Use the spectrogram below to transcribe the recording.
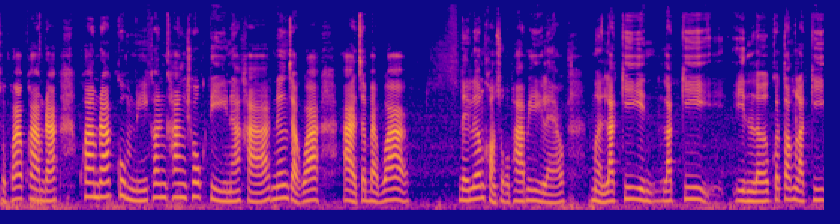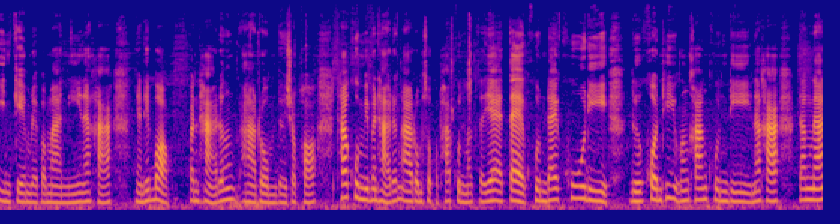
สุขภาพความรัก ความรักกลุ่มนี้ค่อนข้างโชคดีนะคะ เนื่องจากว่าอาจจะแบบว่า ในเรื่องของสุขภาพไม่ดีแล้ว เหมือนลัคกี้อินลัคกี้อินเลิฟก็ต้องลัคกี้อินเกมอะไรประมาณนี้นะคะ อย่างที่บอกปัญหาเรื่องอารมณ์ โดยเฉพาะ ถ้าคุณมีปัญหาเรื่องอารมณ์สุขภาพคุณมักจะแย่ แต่คุณได้คู่ดี หรือคนที่อยู่ข้างๆคุณดีนะคะ ดังนั้น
